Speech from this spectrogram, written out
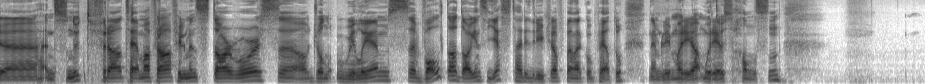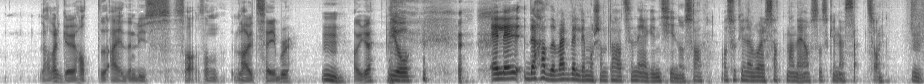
En snutt fra temaet fra filmen Star Wars eh, av John Williams, eh, valgt av dagens gjest her i Drivkraft på NRK P2, nemlig Maria Moreus Hansen. Det hadde vært gøy å hatt eid en lys sånn lightsaber. Hadde ikke det? Jo. Eller det hadde vært veldig morsomt å ha sin egen kinosal. Og så kunne jeg bare satt meg ned, og så kunne jeg sett sånn. Mm.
